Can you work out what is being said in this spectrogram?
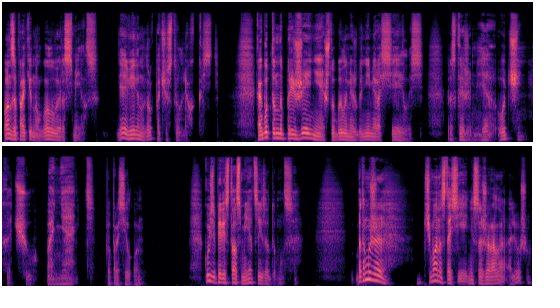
Он запрокинул голову и рассмеялся. Я уверен, вдруг почувствовал легкость. Как будто напряжение, что было между ними, рассеялось. — Расскажи мне, я очень хочу понять, — попросил он. Кузя перестал смеяться и задумался. — Потому же, почему Анастасия не сожрала Алешу?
